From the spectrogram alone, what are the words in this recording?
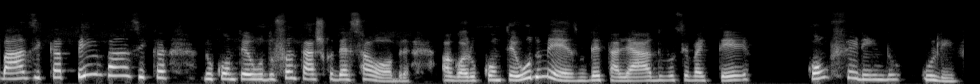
básica, bem básica, do conteúdo fantástico dessa obra. Agora, o conteúdo mesmo, detalhado, você vai ter conferindo o livro.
